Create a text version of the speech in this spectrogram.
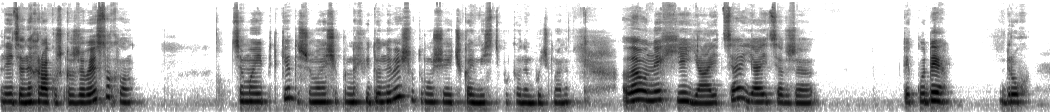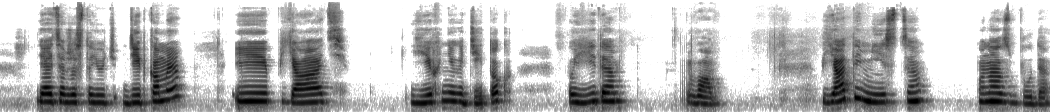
Дивіться, в них ракушка вже висохла. Це мої підкидиші, у мене ще про них відео не вийшло, тому що я чекаю місяць, поки вони будуть в мене. Але у них є яйця. Яйця вже. Ти куди, друг? Яйця вже стають дітками. І 5 їхніх діток поїде вам. П'яте місце у нас буде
